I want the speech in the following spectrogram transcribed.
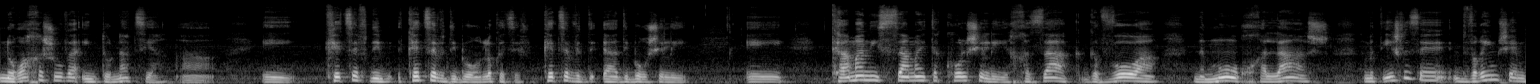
נורא חשוב האינטונציה, קצב, דיב, קצב דיבור, לא קצב, קצב הדיבור שלי. אה, כמה אני שמה את הקול שלי, חזק, גבוה, נמוך, חלש. זאת אומרת, יש לזה דברים שהם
